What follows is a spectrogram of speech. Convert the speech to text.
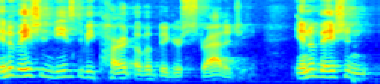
Innovation needs to be part of a bigger strategy. Innovation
